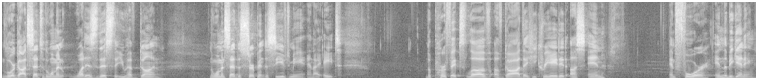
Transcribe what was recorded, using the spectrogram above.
Lord God said to the woman, What is this that you have done? The woman said, The serpent deceived me, and I ate. The perfect love of God that He created us in and for in the beginning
